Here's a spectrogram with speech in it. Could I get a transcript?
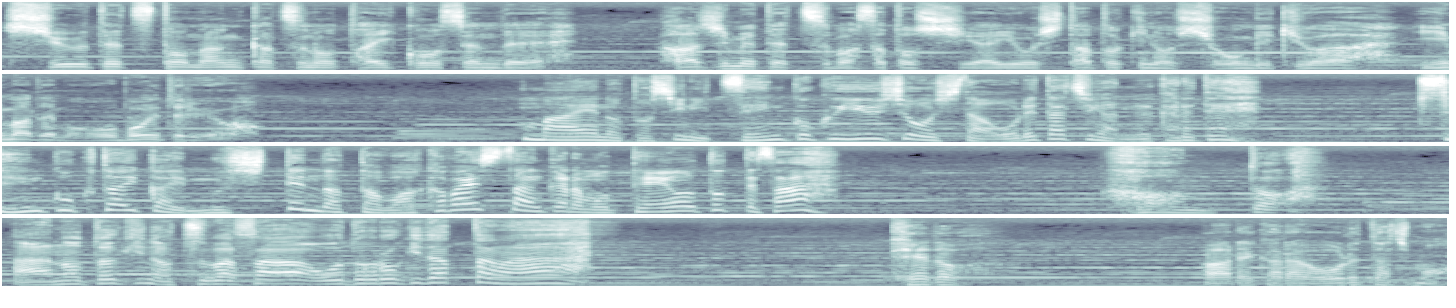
終鉄と南葛の対抗戦で初めて翼と試合をした時の衝撃は今でも覚えてるよ。前の年に全国優勝した俺たちが抜かれて全国大会無失点だった若林さんからも点を取ってさ。ほんとあの時の翼は驚きだったな。けどあれから俺たちも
